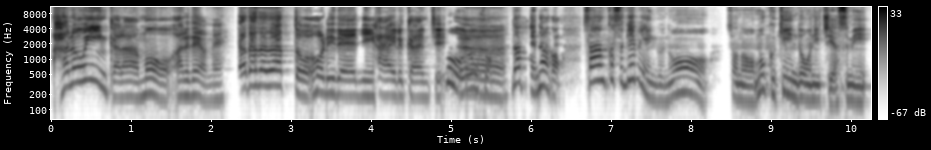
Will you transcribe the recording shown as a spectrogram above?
ハロウィーンからもう、あれだよね。ダダダダっとホリデーに入る感じ。そうそうそう。んだってなんか、サンクスギビングの、その、木、金、土、日休み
